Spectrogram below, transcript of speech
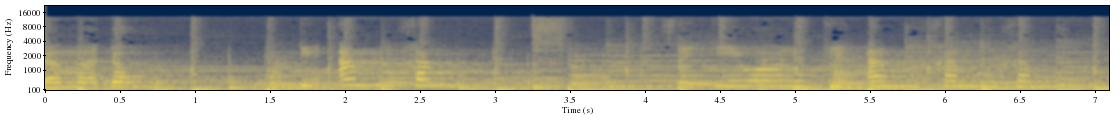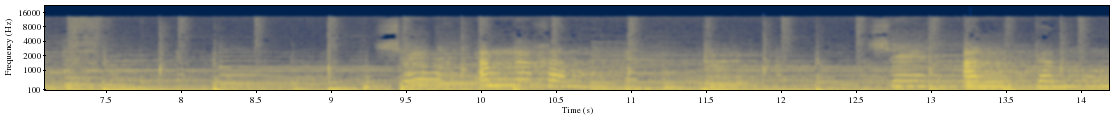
dama doon wuti am xam. Seeti woon ki am xam-xam. Cheikh am na xam. Cheikh antan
